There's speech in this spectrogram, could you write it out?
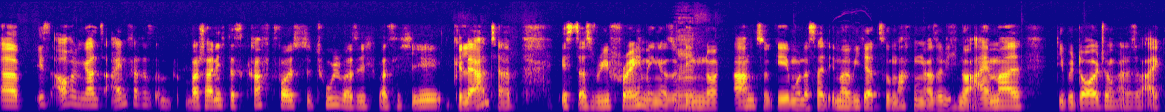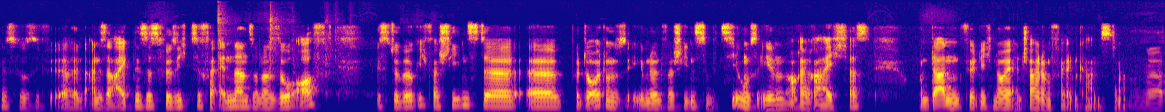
äh, ist auch ein ganz einfaches und wahrscheinlich das kraftvollste Tool, was ich, was ich je gelernt habe, ist das Reframing, also mhm. Dingen neuen Namen zu geben und das halt immer wieder zu machen. Also nicht nur einmal die Bedeutung eines Ereignisses, äh, eines Ereignisses für sich zu verändern, sondern so oft, bis du wirklich verschiedenste äh, Bedeutungsebenen, verschiedenste Beziehungsebenen auch erreicht hast und dann für dich neue Entscheidungen fällen kannst. Ja. ja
